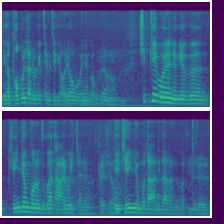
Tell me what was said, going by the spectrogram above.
우리가 법을 다루기 때문에 되게 어려워 보이는 거고요. 음. 쉽게 보이는 영역은 개인정보는 누구나 다 알고 있잖아요. 그렇죠. 이게 개인정보다 아니다라는 것들을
